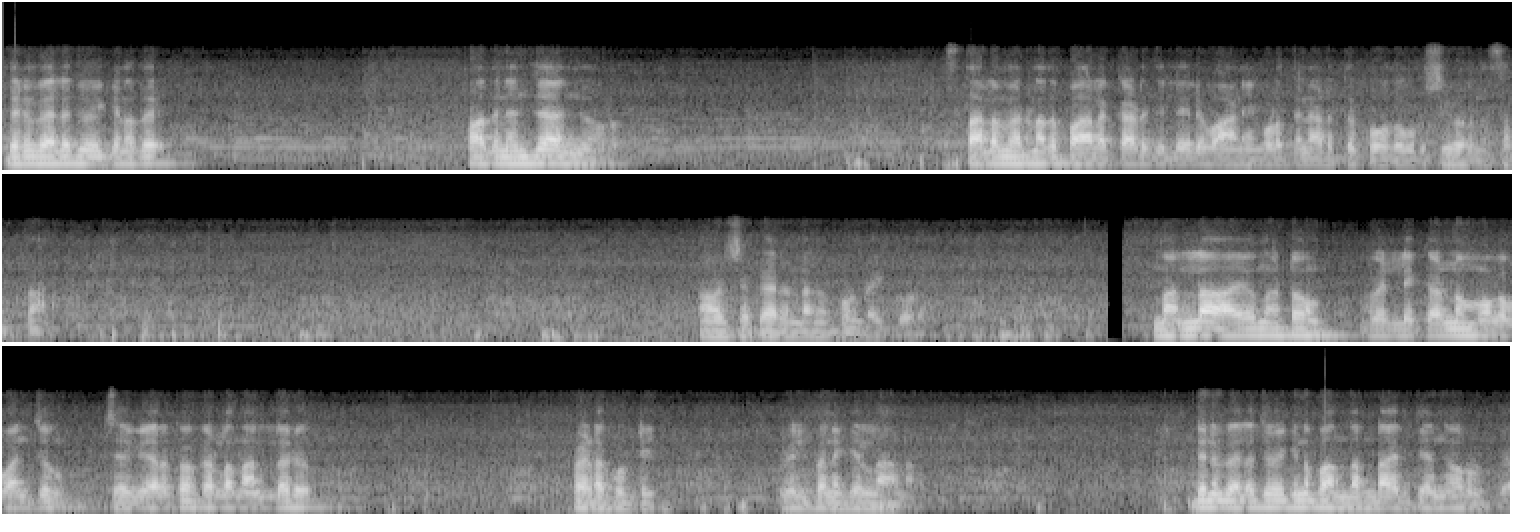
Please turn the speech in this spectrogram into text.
ഇതിന് വില ചോദിക്കുന്നത് പതിനഞ്ച് അഞ്ഞൂറ്. സ്ഥലം വരുന്നത് പാലക്കാട് ജില്ലയിൽ വാണിയംകുളത്തിനടുത്ത് കോതകുറിശി വരുന്ന സ്ഥലത്താണ്. ആവശ്യക്കാരുണ്ടെങ്കിൽ കൊണ്ടായിക്കോളും നല്ല ആയോന്നട്ടവും വെള്ളിക്കണ്ണും മുഖപഞ്ചും ചെവിയർക്കൊക്കെ ഉള്ള നല്ലൊരു പെടക്കുട്ടി വിൽപ്പനയ്ക്കുള്ളതാണ്. ഇതിന് വില ചോദിക്കുന്നത് പന്ത്രണ്ടായിരത്തി അഞ്ഞൂറ് റുപ്യ.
